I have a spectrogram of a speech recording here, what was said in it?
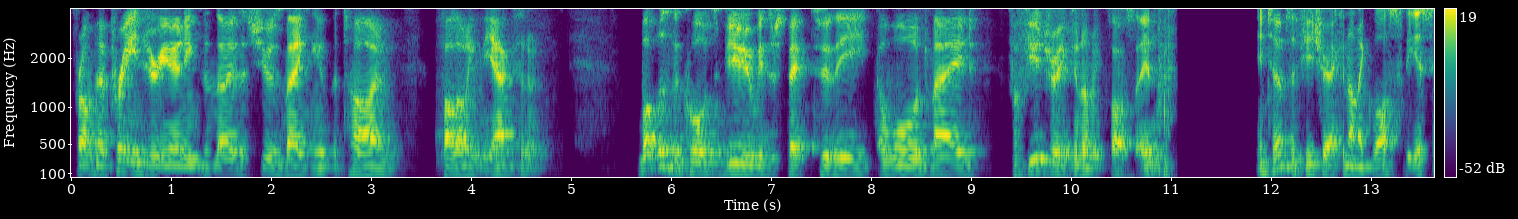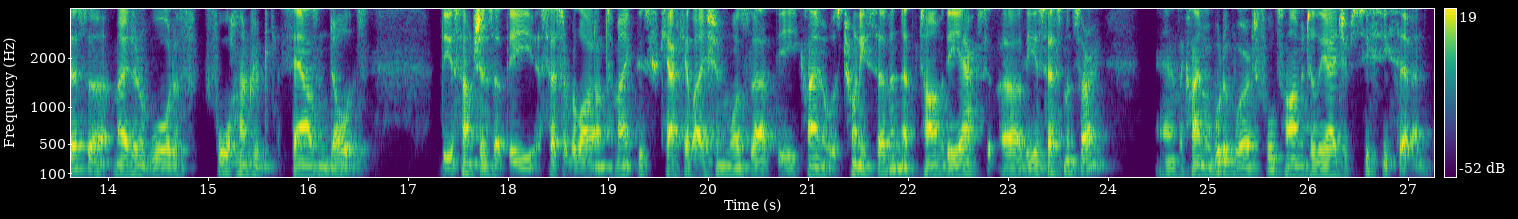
from her pre injury earnings and those that she was making at the time following the accident. What was the court's view with respect to the award made for future economic loss, Eden? In terms of future economic loss, the assessor made an award of $400,000. The assumptions that the assessor relied on to make this calculation was that the claimant was 27 at the time of the, uh, the assessment, sorry, and the claimant would have worked full time until the age of 67.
